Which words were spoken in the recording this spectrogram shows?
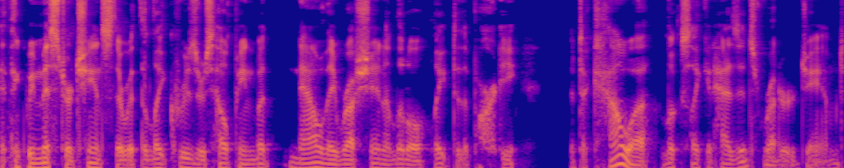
I think we missed our chance there with the light cruisers helping, but now they rush in a little late to the party. The Tokiwa looks like it has its rudder jammed.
